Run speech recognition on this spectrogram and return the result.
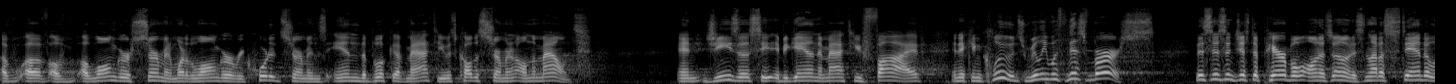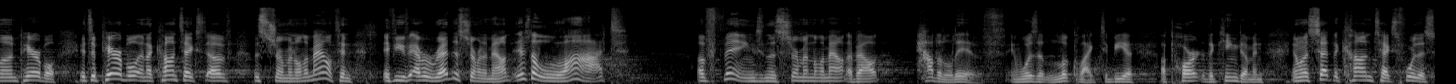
of, of, of, a longer sermon, one of the longer recorded sermons in the book of Matthew. It's called the Sermon on the Mount. And Jesus, it began in Matthew 5, and it concludes really with this verse. This isn't just a parable on its own. It's not a standalone parable. It's a parable in a context of the Sermon on the Mount. And if you've ever read the Sermon on the Mount, there's a lot of things in the Sermon on the Mount about how to live and what does it look like to be a, a part of the kingdom. And, and to set the context for this.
